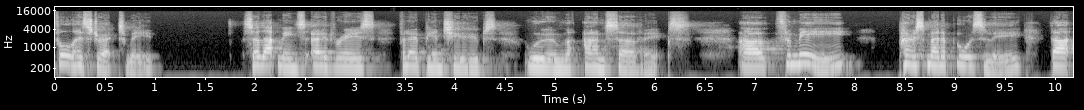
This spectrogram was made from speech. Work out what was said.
full hysterectomy. So that means ovaries, fallopian tubes, womb, and cervix. Uh, for me, postmenopausally, that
